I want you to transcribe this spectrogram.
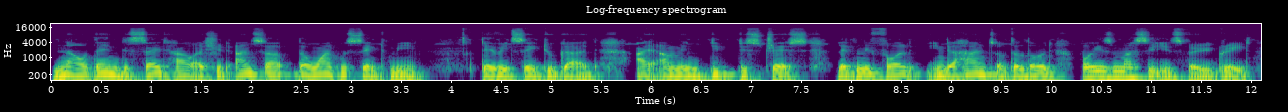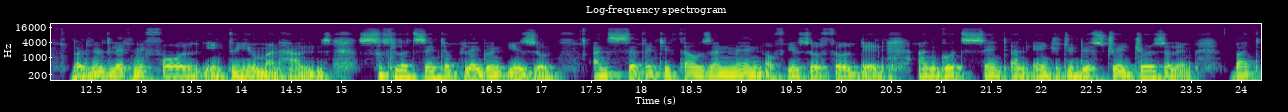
Now then decide how I should answer the one who sent me. David said to God, I am in deep distress. Let me fall in the hands of the Lord, for his mercy is very great. But do not let me fall into human hands. So the Lord sent a plague on Israel, and 70,000 men of Israel fell dead. And God sent an angel to destroy Jerusalem. But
